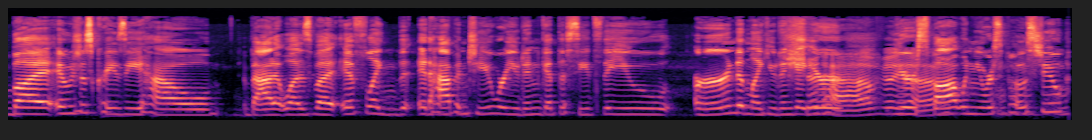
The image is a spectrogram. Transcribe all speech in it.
But it was just crazy how bad it was, but if like th- Mm-hmm. it happened to you where you didn't get the seats that you earned and like you didn't get Should your have, your yeah. spot when you were supposed to,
